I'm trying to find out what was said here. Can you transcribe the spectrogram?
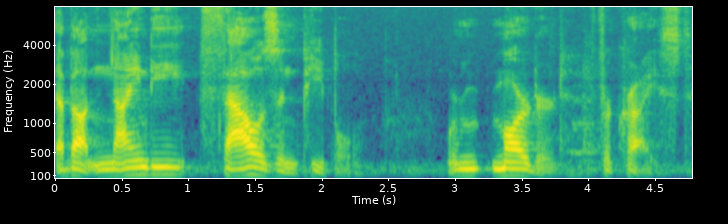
about 90,000 people were martyred for Christ.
